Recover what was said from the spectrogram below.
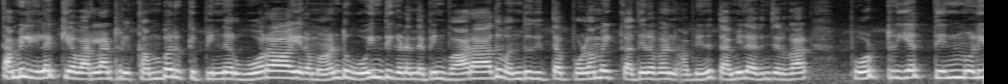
தமிழ் இலக்கிய வரலாற்றில் கம்பருக்கு பின்னர் ஓராயிரம் ஆண்டு ஓய்ந்து கிடந்த பின் வாராது வந்துதித்த புலமை கதிரவன் அப்படின்னு தமிழ் அறிஞர்களால் போற்றிய தென்மொழி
